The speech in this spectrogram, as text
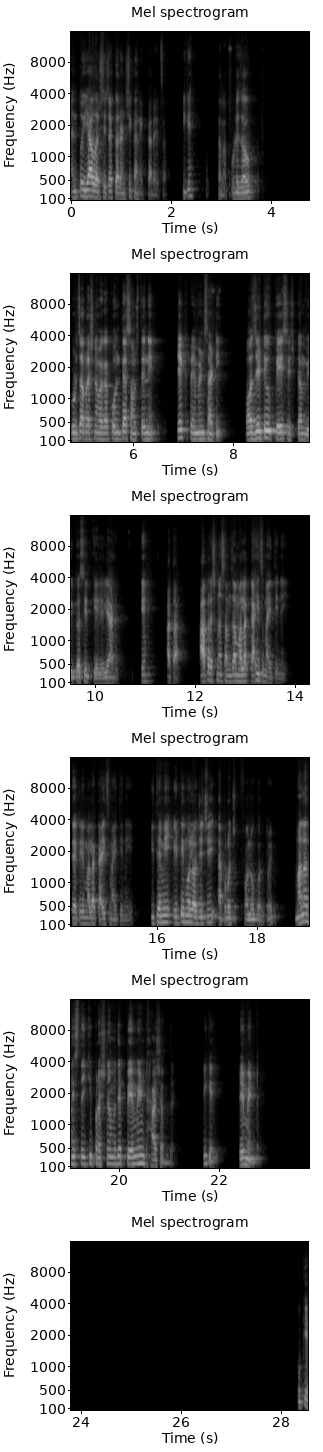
आणि तो या वर्षीच्या करंटशी कनेक्ट करायचा. ठीक आहे? चला पुढे जाऊ. पुढचा प्रश्न बघा कोणत्या संस्थेने चेक पेमेंटसाठी पॉझिटिव्ह पे सिस्टम विकसित केलेली आहे? ओके आता हा प्रश्न समजा मला काहीच माहिती नाही एक्झॅक्टली मला काहीच माहिती नाही इथे मी इटिमोलॉजीची अप्रोच फॉलो करतोय. मला दिसतंय की प्रश्नामध्ये पेमेंट हा शब्द आहे. ठीक आहे? Payment okay?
